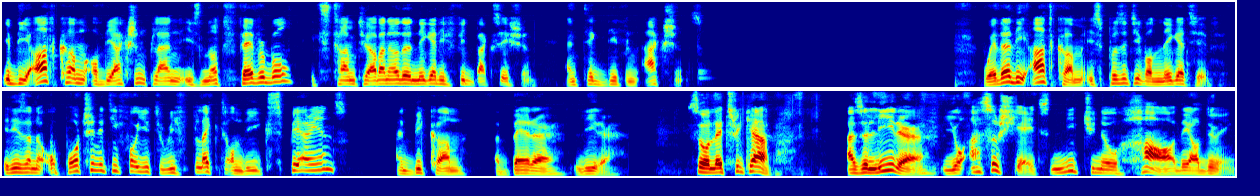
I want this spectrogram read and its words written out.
If the outcome of the action plan is not favorable, it's time to have another negative feedback session and take different actions. Whether the outcome is positive or negative, it is an opportunity for you to reflect on the experience and become a better leader. So let's recap. As a leader, your associates need to know how they are doing.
